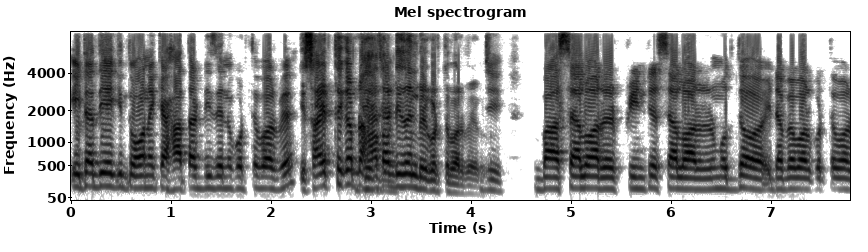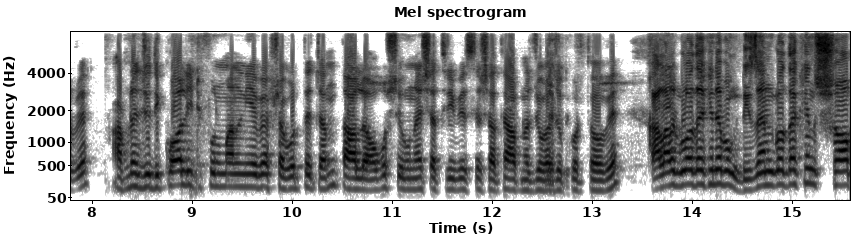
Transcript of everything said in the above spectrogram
এটা দিয়ে কিন্তু অনেকে হাতার ডিজাইন করতে পারবে। সাইড থেকে আপনি। হাতার ডিজাইন বের করতে পারবে। জি। বা সালোয়ারের প্রিন্টের সালোয়ারের মধ্যেও এটা ব্যবহার করতে পারবে। আপনি যদি কোয়ালিটি ফুল মাল নিয়ে ব্যবসা করতে চান তাহলে অবশ্যই উনাইশা থ্রি এর সাথে আপনার যোগাযোগ করতে হবে। কালারগুলো দেখেন এবং ডিজাইনগুলো দেখেন সব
